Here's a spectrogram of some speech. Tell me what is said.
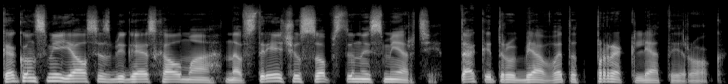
как он смеялся, сбегая с холма, навстречу собственной смерти, так и трубя в этот проклятый рог.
